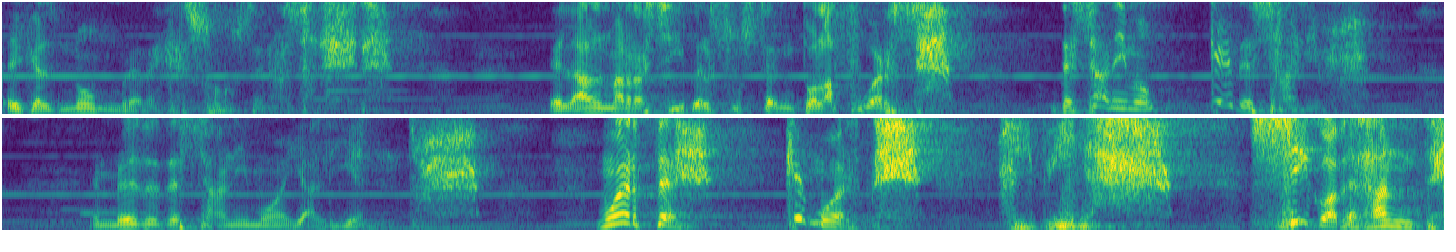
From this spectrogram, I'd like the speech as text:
en el nombre de Jesús de Nazaret. El alma recibe el sustento, la fuerza. Desánimo, ¿qué desánimo? En vez de desánimo hay aliento. Muerte, ¿qué muerte? Hay vida. Sigo adelante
